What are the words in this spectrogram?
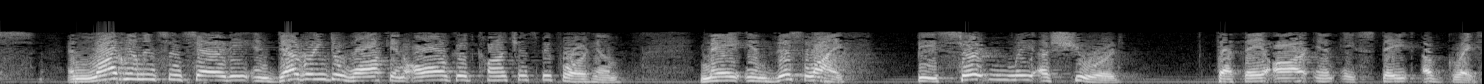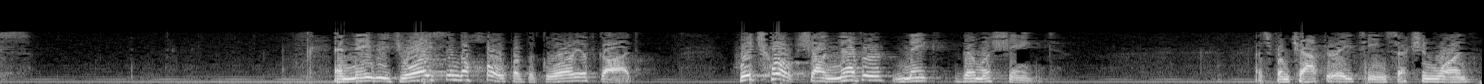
and love Him in sincerity, endeavoring to walk in all good conscience before Him, may in this life be certainly assured that they are in a state of grace and may rejoice in the hope of the glory of God, which hope shall never make them ashamed. That's from chapter 18, section 1.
